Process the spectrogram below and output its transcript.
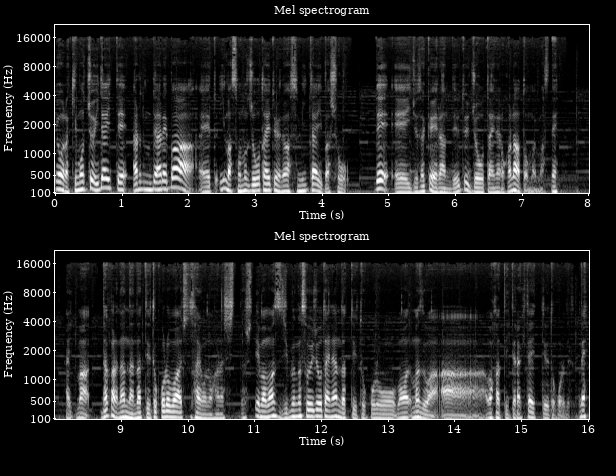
ような気持ちを抱いてあるのであれば、えっ、と、今その状態というのは住みたい場所で、えー移住先を選んでいるという状態なのかなと思いますね。はい。まあ、だから何なんだっていうところは、ちょっと最後のお話として、まあ、まず自分がそういう状態なんだっていうところを、ままずは、あ分かっていただきたいっていうところですかね。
